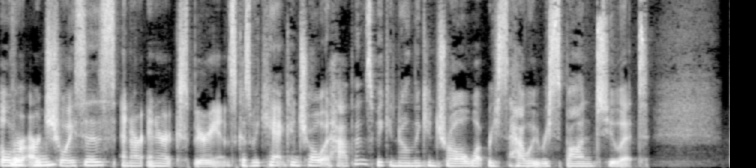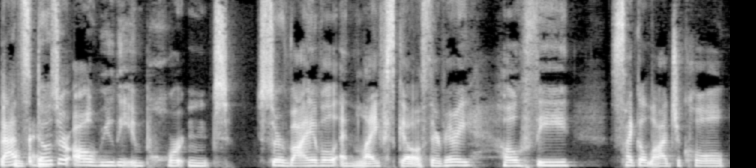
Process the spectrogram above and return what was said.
over mm-hmm. our choices and our inner experience because we can't control what happens. We can only control what re- how we respond to it. That's okay. those are all really important survival and life skills. They're very healthy psychological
